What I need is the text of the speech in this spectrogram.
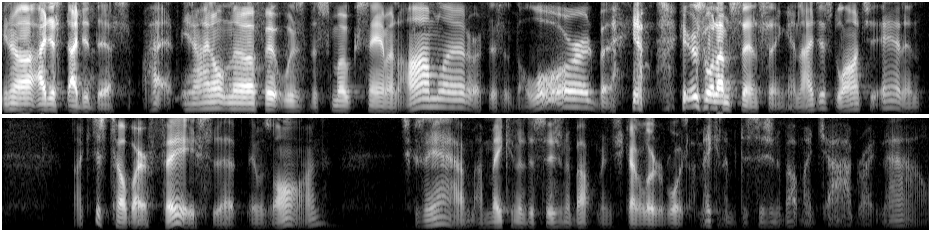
you know, I just, I did this. I, you know, I don't know if it was the smoked salmon omelet or if this is the Lord, but, you know, here's what I'm sensing. And I just launch it in, and I could just tell by her face that it was on. She goes, yeah, I'm, I'm making a decision about, and she kind of lowered her voice, I'm making a decision about my job right now.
